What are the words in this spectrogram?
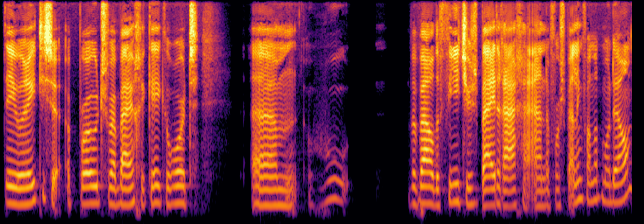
theoretische approach waarbij gekeken wordt um, hoe bepaalde features bijdragen aan de voorspelling van het model.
